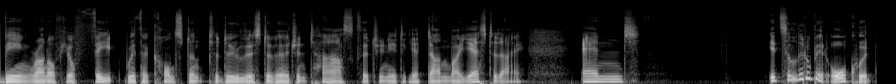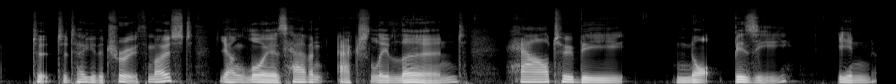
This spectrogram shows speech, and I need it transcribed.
being run off your feet with a constant to do list of urgent tasks that you need to get done by yesterday. And it's a little bit awkward to, to tell you the truth, most young lawyers haven't actually learned how to be not busy in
